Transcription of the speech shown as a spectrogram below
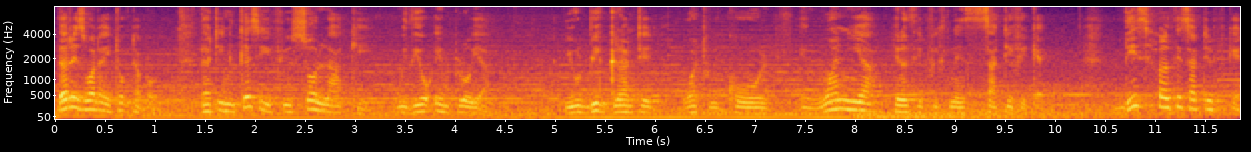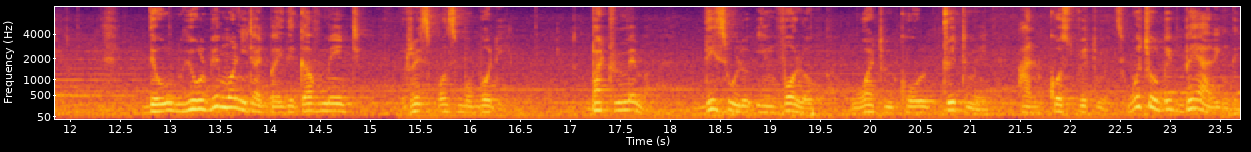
That is what I talked about. That in case if you're so lucky with your employer, you'll be granted what we call a one-year healthy fitness certificate. This healthy certificate, will, you will be monitored by the government responsible body. But remember, this will involve what we call treatment and cost treatments, which will be bearing the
